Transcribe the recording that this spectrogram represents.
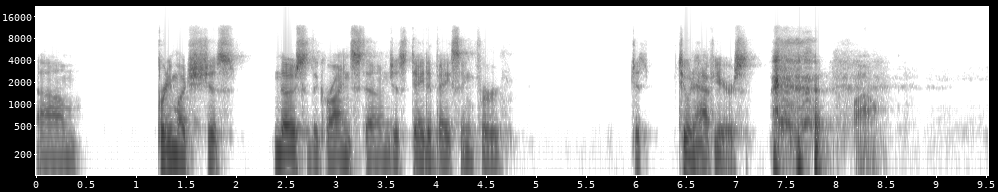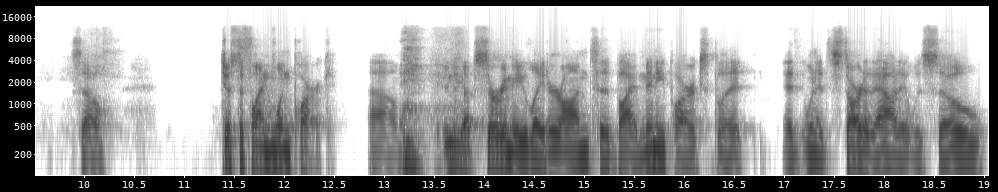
um, pretty much just nose to the grindstone, just databasing for just two and a half years. wow. So just to find one park. Um, it ended up serving me later on to buy many parks, but it, when it started out, it was so,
